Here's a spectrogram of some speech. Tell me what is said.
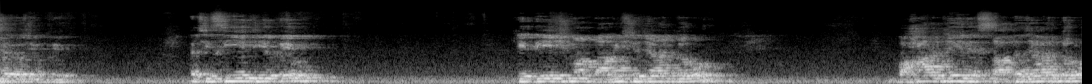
મળ્યો છે પછી સીએજીએ કહ્યું કે દેશમાં બાવીસ હજાર કરો બહાર જઈને સાત હજાર કરો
